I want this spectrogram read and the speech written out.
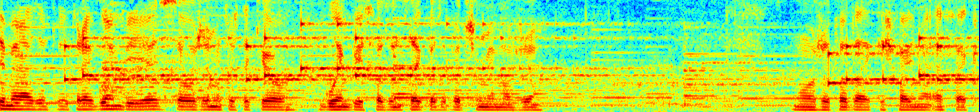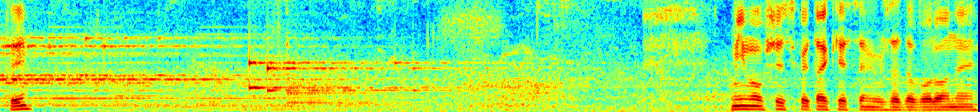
Tym razem tu trochę głębiej jest, założymy coś takiego głębiej schodzącego, zobaczymy może może to da jakieś fajne efekty. Mimo wszystko i tak jestem już zadowolony.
